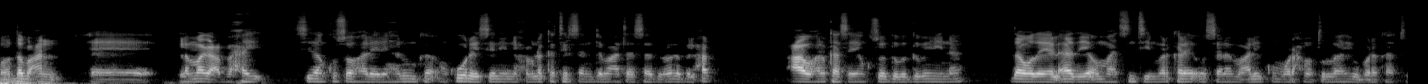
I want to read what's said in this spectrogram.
oo dabcan eh, la magac baxay sidaan ku soo haleelay hanuunka aan ku wareysanayna xubno ka tirsan jamaacata asaadicuuna bilxaq. Caawa halkaas ayaan ku soo gabagabaynaynaa daawadayaal aad ayaa u mahadsantihiin mar kale. Wasalaamu calaykum waraxmatullaahi wabarakaatu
